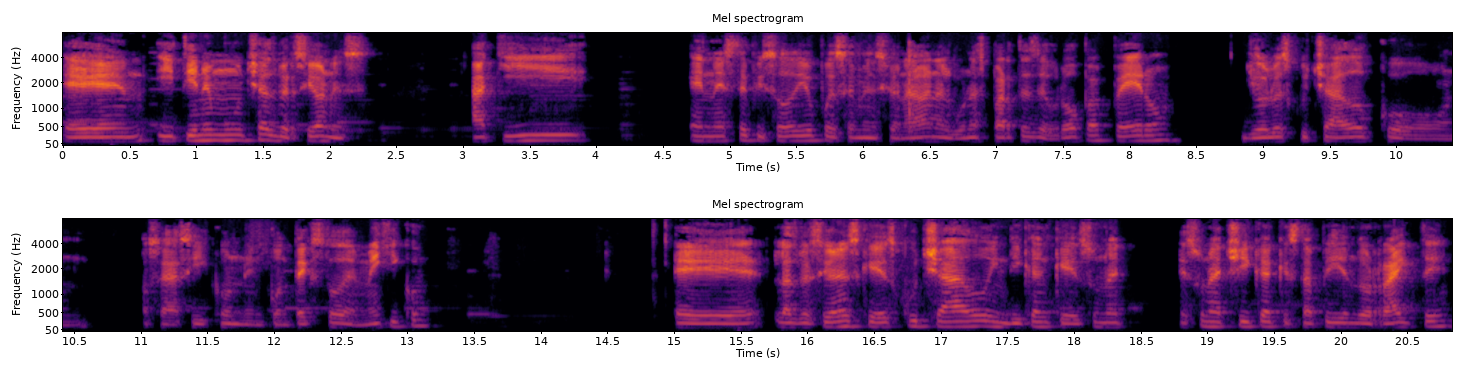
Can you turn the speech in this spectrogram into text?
y tiene muchas versiones. Aquí en este episodio pues se mencionaban algunas partes de Europa, pero yo lo he escuchado con, o sea, así con el contexto de México. Eh, las versiones que he escuchado indican que es una, es una chica que está pidiendo raite,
